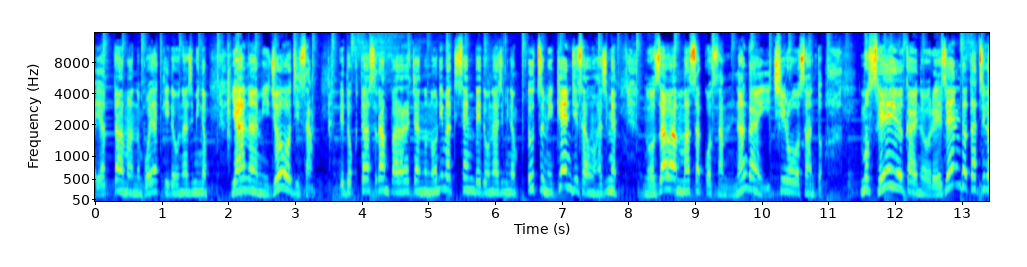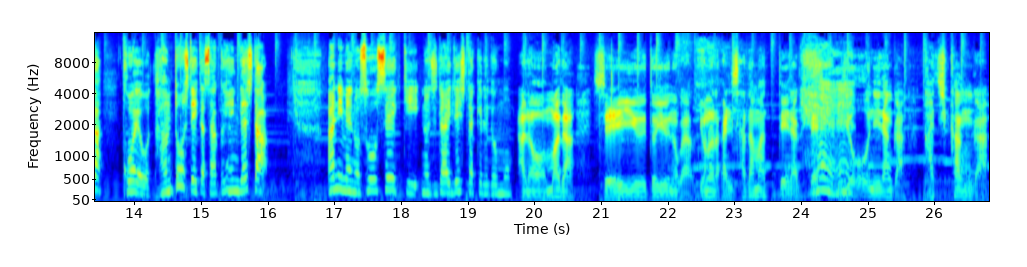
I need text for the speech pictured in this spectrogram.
ヤッターマンのぼやっきでおなじみの柳ジョージさんでドクタースランプあられちゃんののり巻きせんべいでおなじみの内海健二さんをはじめ野沢雅子さん永井一郎さんともう声優界のレジェンドたちが声を担当していた作品でした。アニメの創世期の時代でしたけれども。あのまだ声優というのが世の中に定まっていなくてええ。非常になんか価値観が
